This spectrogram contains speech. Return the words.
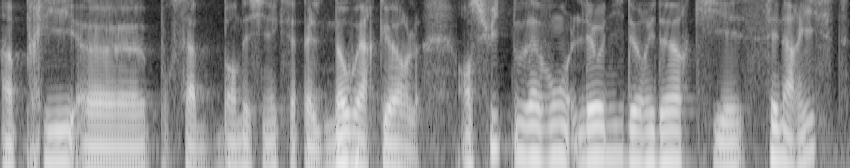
un prix euh, pour sa bande dessinée qui s'appelle Nowhere Girl. Ensuite, nous avons Léonie de Ruder, qui est scénariste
